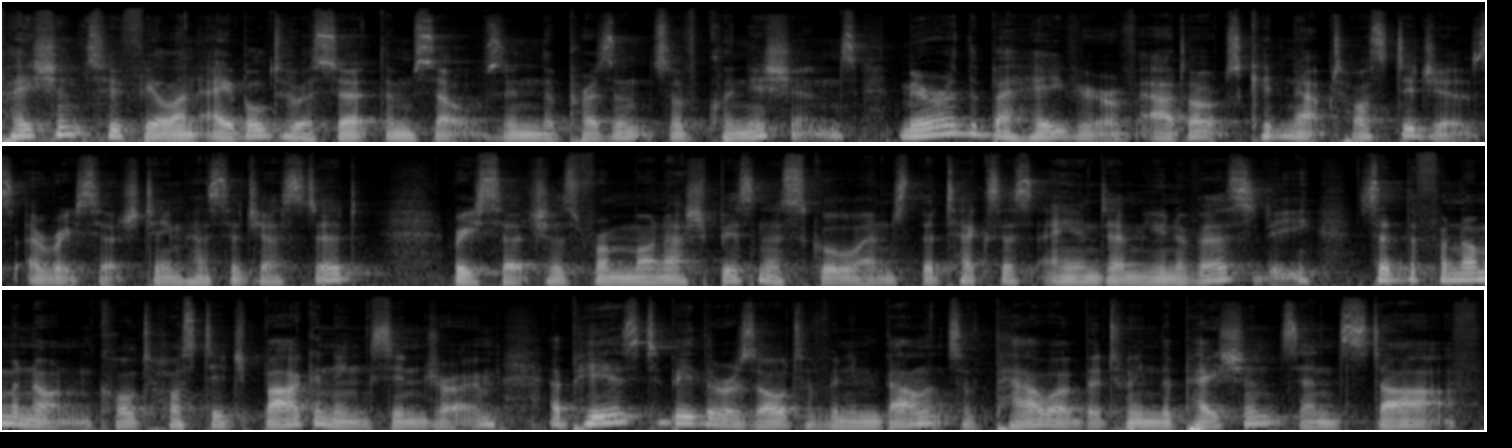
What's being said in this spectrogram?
Patients who feel unable to assert themselves in the presence of clinicians mirror the behavior of adult kidnapped hostages, a research team has suggested. Researchers from Monash Business School and the Texas A&M University said the phenomenon called hostage bargaining syndrome appears to be the result of an imbalance of power between the patients and staff.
